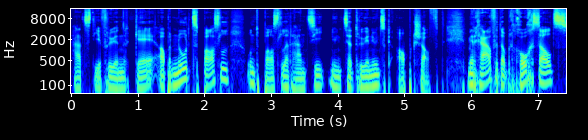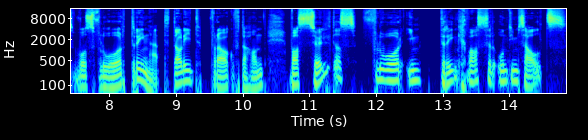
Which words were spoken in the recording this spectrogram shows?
hat es die früher gegeben, aber nur zu Basel und die Basler haben sie 1993 abgeschafft. Wir kaufen aber Kochsalz, wo das Fluor drin hat. Da liegt die Frage auf der Hand, was soll das Fluor im Trinkwasser und im Salz?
